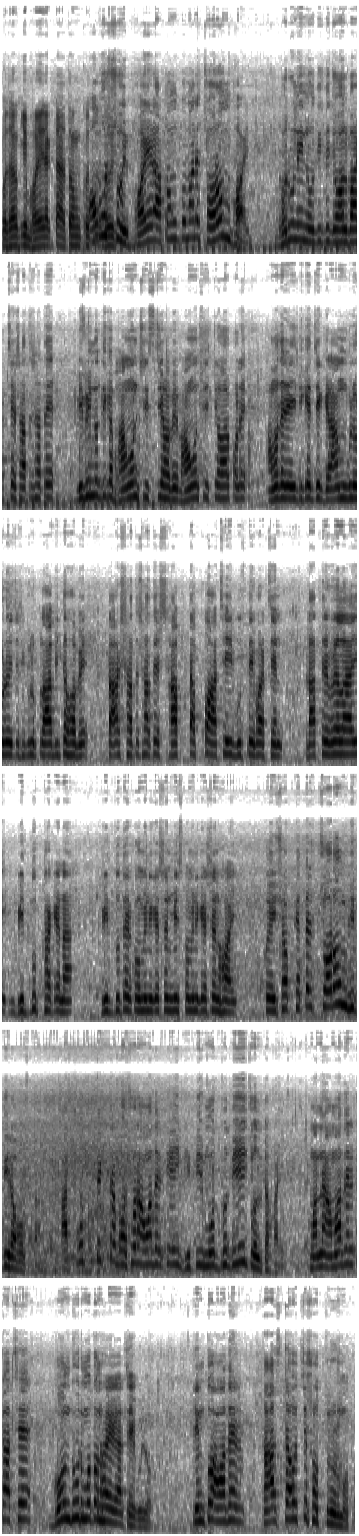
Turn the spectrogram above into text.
কোথাও কি ভয়ের একটা আতঙ্ক অবশ্যই ভয়ের আতঙ্ক মানে চরম ভয়। ধরুন এই নদীতে জল বাড়ছে সাথে সাথে বিভিন্ন দিকে ভাঙন সৃষ্টি হবে। ভাঙন সৃষ্টি হওয়ার ফলে আমাদের এইদিকে যে গ্রামগুলো রয়েছে সেগুলো প্লাবিত হবে। তার সাথে সাথে সাপ টাপ তো আছেই বুঝতেই পারছেন। রাত্রেবেলায় বিদ্যুৎ থাকে না বিদ্যুতের কমিউনিকেশন মিসকমিউনিকেশন হয় তো এইসব ক্ষেত্রে চরম ভীতির অবস্থা। আর প্রত্যেকটা বছর আমাদেরকে এই ভীতির মধ্য দিয়েই চলতে হয়। মানে আমাদের কাছে বন্ধুর মতন হয়ে গেছে এগুলো কিন্তু আমাদের কাজটা হচ্ছে শত্রুর মতো।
